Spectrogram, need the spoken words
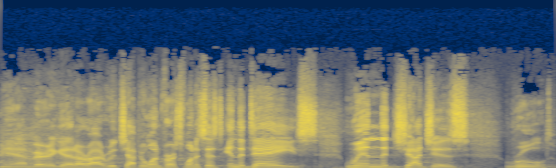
Yeah, very good. All right, Ruth chapter 1, verse 1, it says, In the days when the judges ruled.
